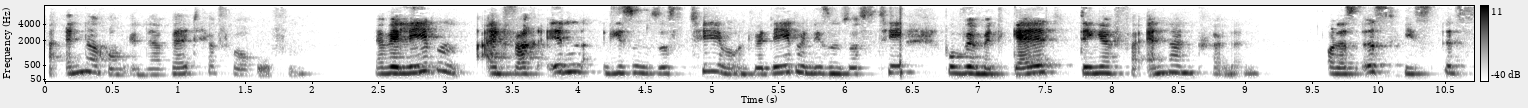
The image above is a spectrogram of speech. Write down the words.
Veränderung in der Welt hervorrufen? Ja, wir leben einfach in diesem System und wir leben in diesem System, wo wir mit Geld Dinge verändern können. Und es ist, wie es ist.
